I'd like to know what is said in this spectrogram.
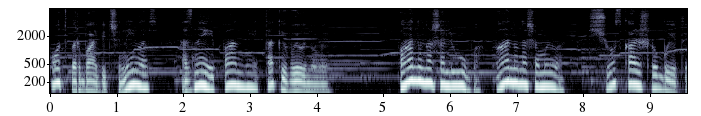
От верба відчинилась, а з неї панни так і вилинули. Пану наша люба, пану наша мила, що скажеш робити?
